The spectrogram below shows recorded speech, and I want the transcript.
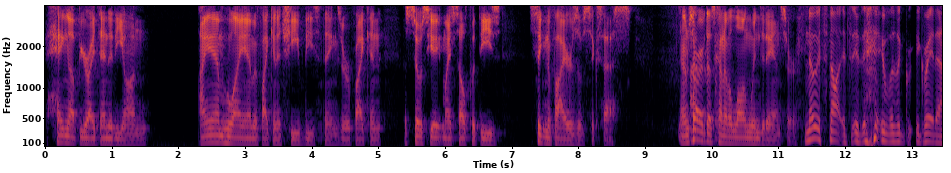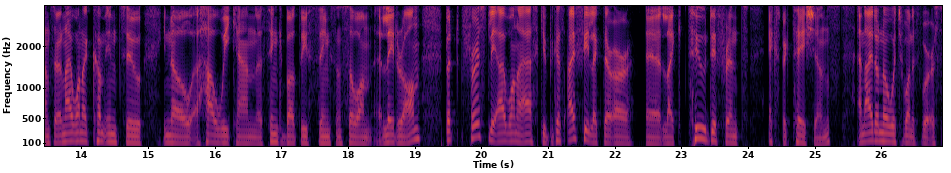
hang up your identity on I am who I am if I can achieve these things or if I can associate myself with these signifiers of success I'm sorry if that's kind of a long-winded answer. No, it's not. It's it, it was a, a great answer, and I want to come into you know how we can think about these things and so on uh, later on. But firstly, I want to ask you because I feel like there are uh, like two different expectations, and I don't know which one is worse.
